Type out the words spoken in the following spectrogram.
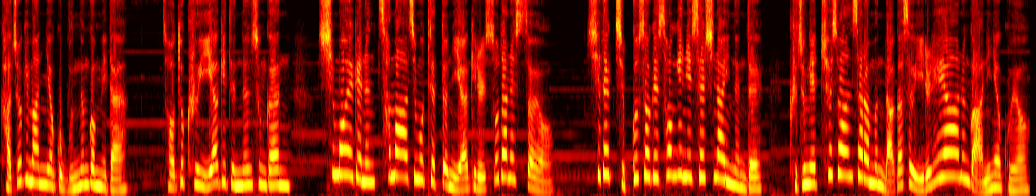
가족이 많냐고 묻는 겁니다. 저도 그 이야기 듣는 순간 시모에게는 참아하지 못했던 이야기를 쏟아냈어요. 시댁 집구석에 성인이 셋이나 있는데 그 중에 최소 한 사람은 나가서 일을 해야 하는 거 아니냐고요.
